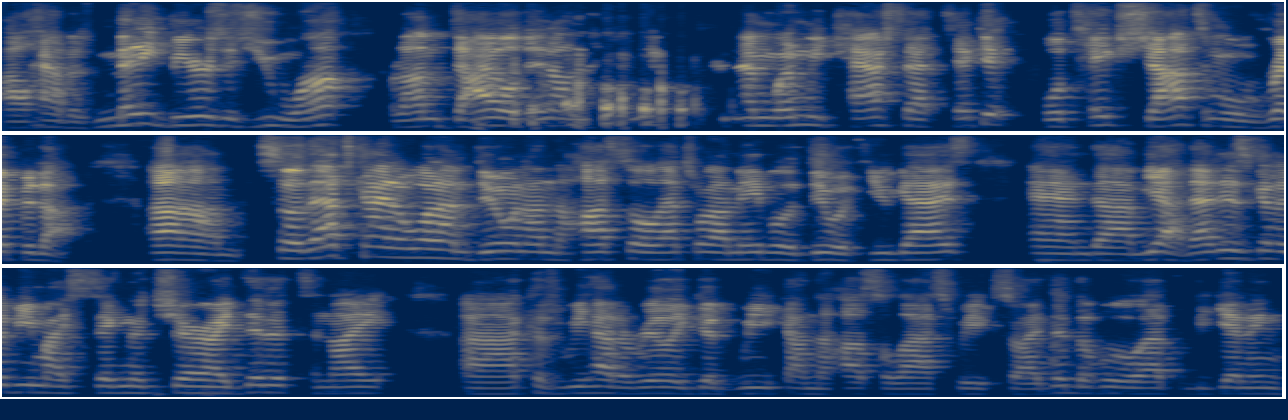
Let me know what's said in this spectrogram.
I'll have as many beers as you want, but I'm dialed in on. And then when we cash that ticket, we'll take shots and we'll rip it up. Um, so that's kind of what I'm doing on the hustle. That's what I'm able to do with you guys. And um, yeah, that is going to be my signature. I did it tonight because uh, we had a really good week on the hustle last week. So I did the hula at the beginning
